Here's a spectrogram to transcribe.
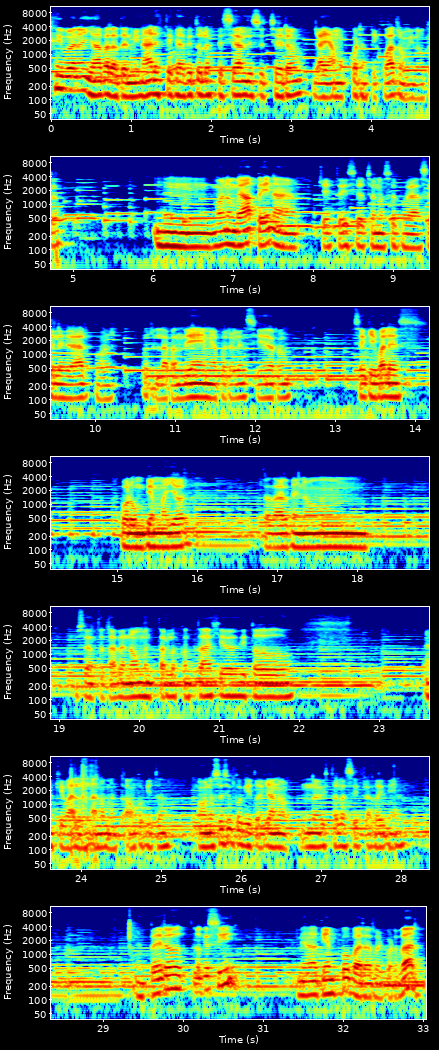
Y bueno, ya para terminar este capítulo especial de Suchero, ya llevamos 44 minutos. Mm, bueno, me da pena que este 18 no se pueda celebrar por, por la pandemia, por el encierro. Sé que igual es por un bien mayor tratar de no o sea, tratar de no aumentar los contagios y todo. Aunque igual han aumentado un poquito. O no sé si un poquito, ya no, no he visto las cifras hoy día. Pero lo que sí, me da tiempo para recordar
